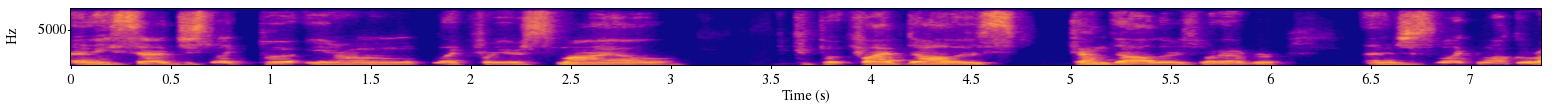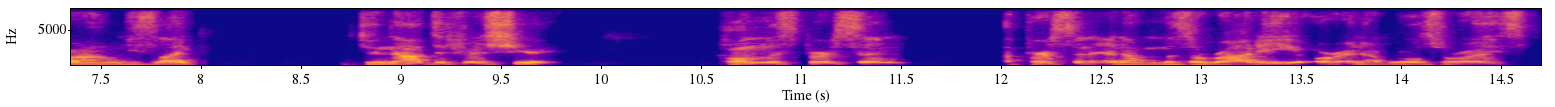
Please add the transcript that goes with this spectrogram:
and he said just like put you know like for your smile you could put five dollars ten dollars whatever and just like walk around he's like do not differentiate. Homeless person, a person in a Maserati or in a Rolls Royce,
